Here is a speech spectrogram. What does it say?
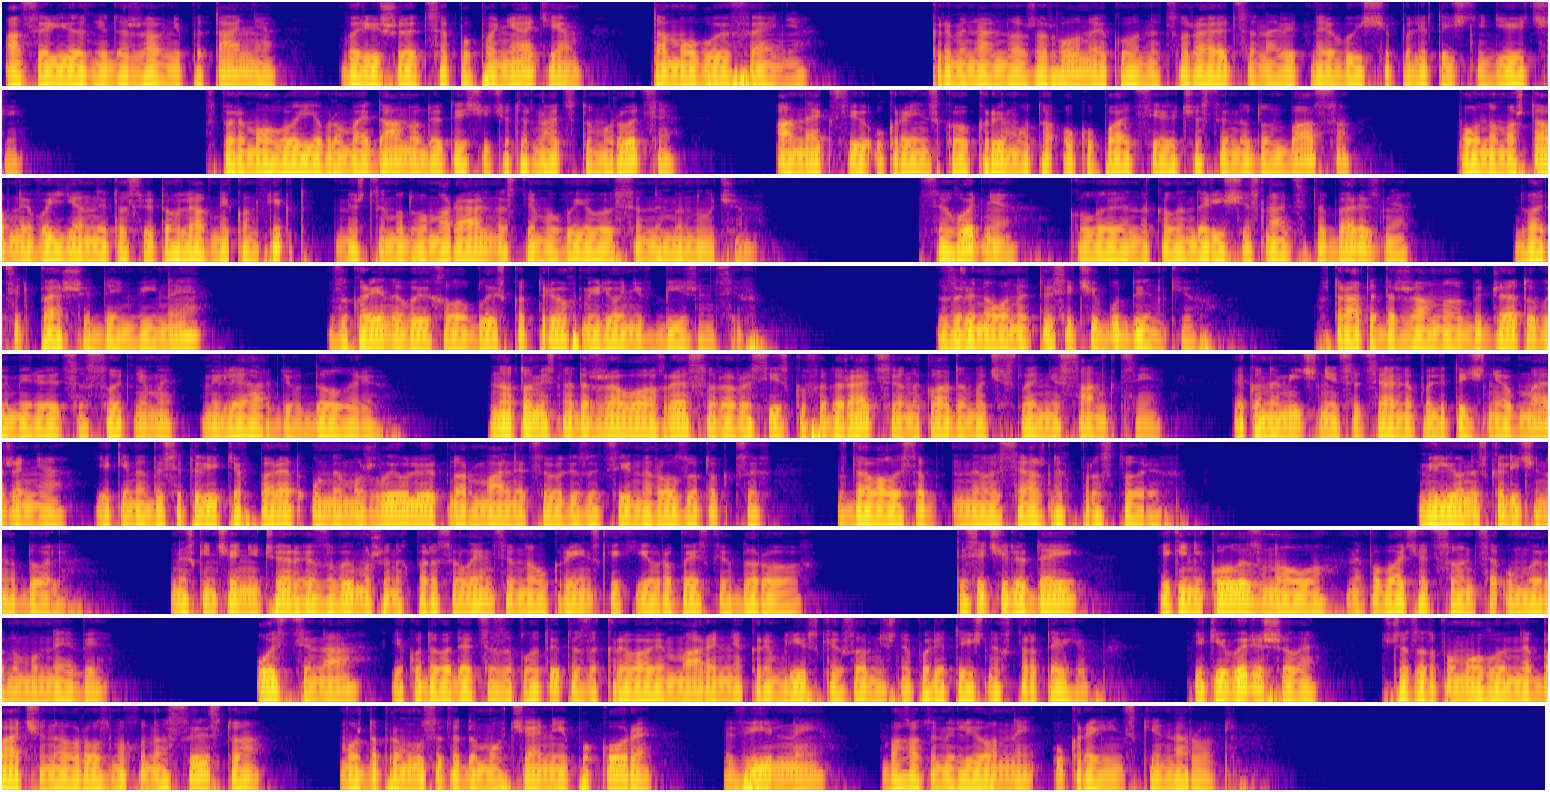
а серйозні державні питання вирішуються по поняттям та мовою фені, кримінального жаргону, якого не цураються навіть найвищі політичні діячі. З перемогою Євромайдану у 2014 році, анексією українського Криму та окупацією частини Донбасу Повномасштабний воєнний та світоглядний конфлікт між цими двома реальностями виявився неминучим. Сьогодні, коли на календарі 16 березня, 21-й день війни, з України виїхало близько 3 мільйонів біженців, зруйновані тисячі будинків, втрати державного бюджету вимірюються сотнями мільярдів доларів. Натомість на державу агресора Російську Федерацію накладено численні санкції економічні і соціально-політичні обмеження, які на десятиліття вперед унеможливлюють нормальний цивілізаційний розвиток цих, здавалося б, неосяжних просторів. Мільйони скалічених доль, нескінченні черги з вимушених переселенців на українських і європейських дорогах, тисячі людей, які ніколи знову не побачать сонця у мирному небі. Ось ціна, яку доведеться заплатити за криваві марення кремлівських зовнішньополітичних стратегів, які вирішили, що за допомогою небаченого розмаху насильства можна примусити до мовчання і покори вільний багатомільйонний український народ.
